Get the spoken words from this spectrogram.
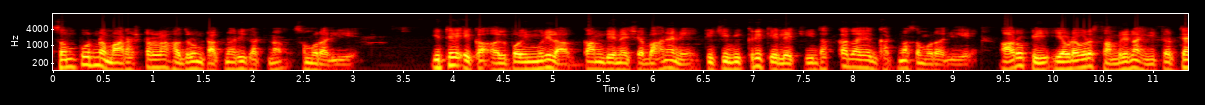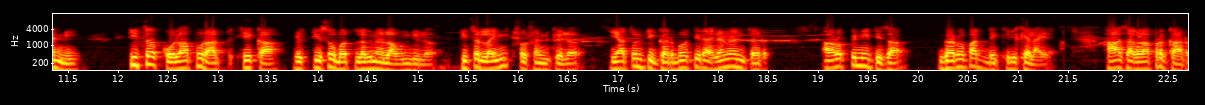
संपूर्ण महाराष्ट्राला हादरून टाकणारी घटना समोर आली आहे. इथे एका अल्पवयीन मुलीला काम देण्याच्या बहाण्याने तिची विक्री केल्याची धक्कादायक घटना समोर आली आहे. आरोपी एवढ्यावरच थांबले नाही तर त्यांनी तिचं कोल्हापुरात एका व्यक्तीसोबत लग्न लावून दिलं. तिचं लैंगिक शोषण केलं यातून ती गर्भवती राहिल्यानंतर आरोपींनी तिचा गर्भपात देखील केलाय. हा सगळा प्रकार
